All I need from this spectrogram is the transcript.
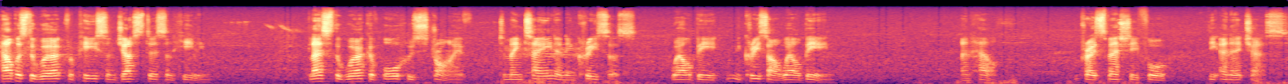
Help us to work for peace and justice and healing. Bless the work of all who strive to maintain and increase us well-being, increase our well-being and health. We pray especially for the NHS,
